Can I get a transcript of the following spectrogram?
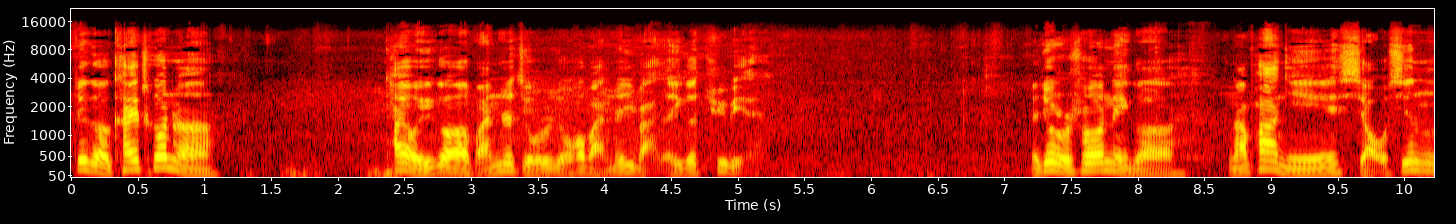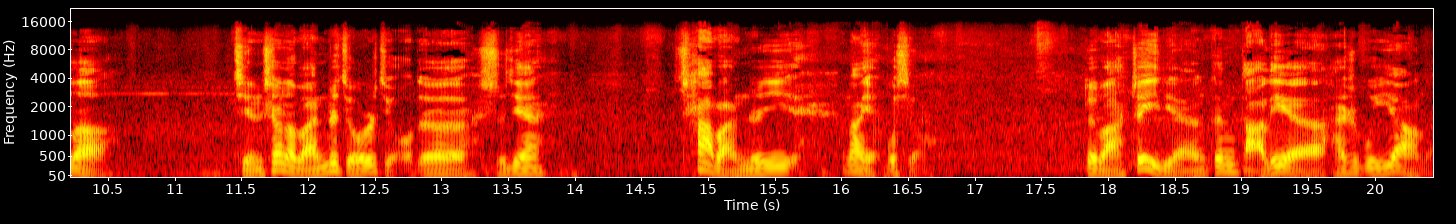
这个开车呢，它有一个百分之九十九和百分之一百的一个区别，也就是说，那个哪怕你小心了、谨慎了百分之九十九的时间，差百分之一那也不行。对吧？这一点跟打猎还是不一样的。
